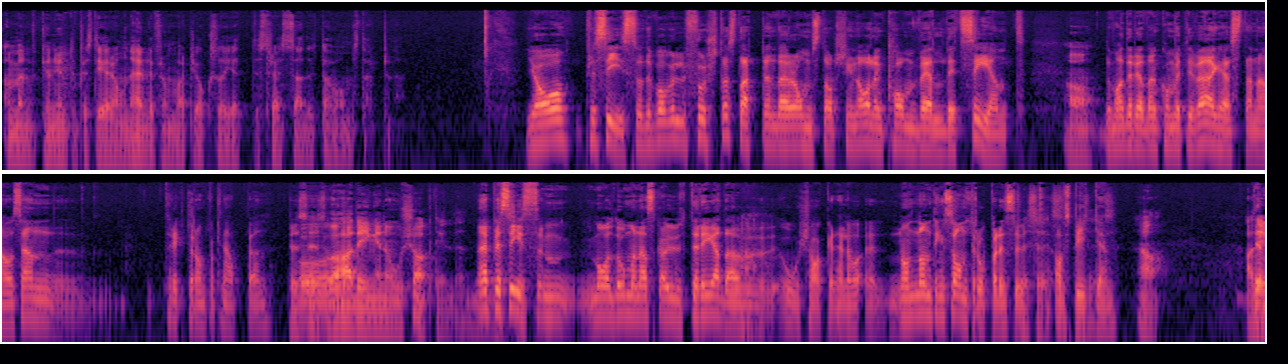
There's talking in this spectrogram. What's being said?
Ja, men kunde ju inte prestera hon heller för hon vart ju också jättestressad utav omstarterna. Ja, precis. Och det var väl första starten där omstartssignalen kom väldigt sent. Ja. De hade redan kommit iväg hästarna och sen tryckte de på knappen. Precis, och, och hade ingen orsak till det. Nej, precis. Måldomarna ska utreda ja. orsaken eller någonting sånt ropades precis, ut av spiken. Ja. ja. det, det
